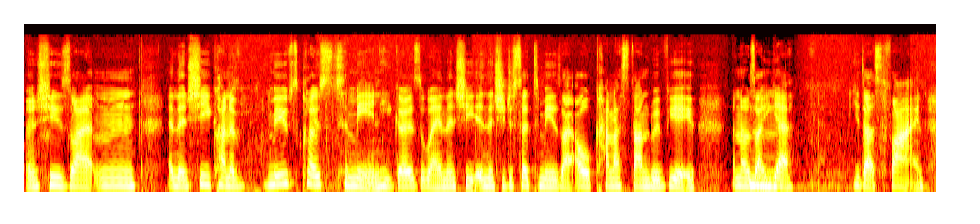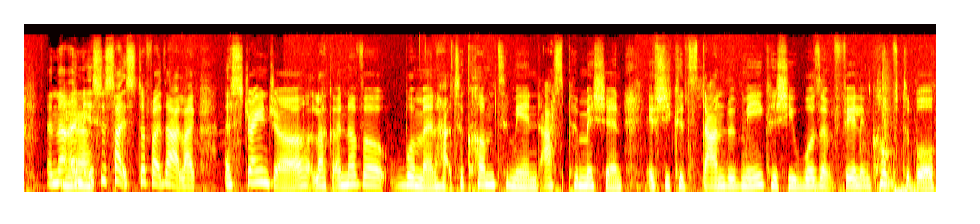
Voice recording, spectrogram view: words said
and she's like mm, and then she kind of moves closer to me and he goes away and then she and then she just said to me is like oh can i stand with you? And i was like yeah yeah, that's fine. And that and it's just like stuff like that. Like a stranger like another woman had to come to me and ask permission if she could stand with me because she wasn't feeling comfortable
